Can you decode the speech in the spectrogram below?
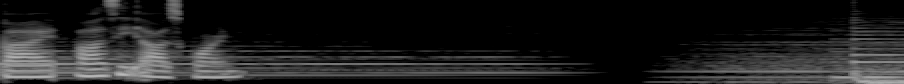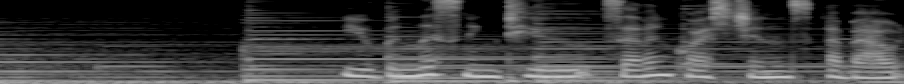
by Ozzy Osbourne. You've been listening to Seven Questions About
